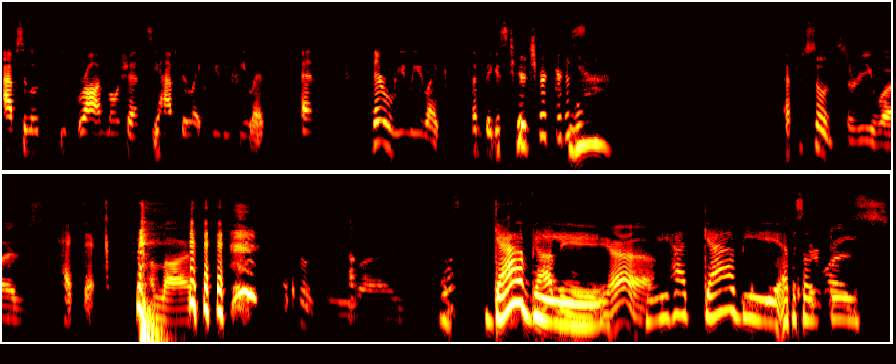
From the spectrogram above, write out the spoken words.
absolute raw emotions. You have to like really feel it, and they're really like the biggest tearjerkers. yeah. Episode three was Hectic. a lot. Episode three Uh, was It was Gabby. Gabby. Yeah. We had Gabby episode there three. was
